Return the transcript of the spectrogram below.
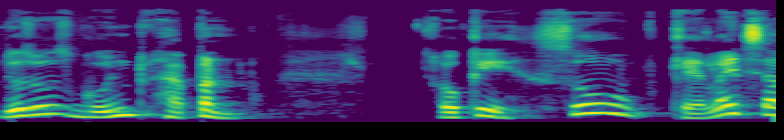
This was going to happen. Okay, so Keralites are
